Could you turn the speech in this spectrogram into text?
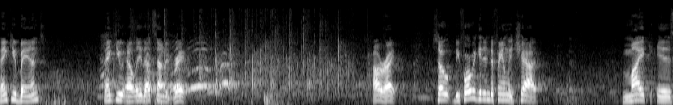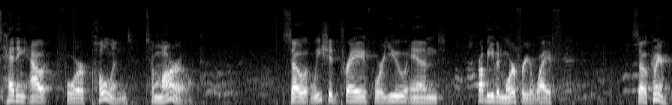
Thank you, band. Thank you, Ellie. That sounded great. All right. So before we get into family chat, Mike is heading out for Poland tomorrow. So we should pray for you and probably even more for your wife. So come here.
